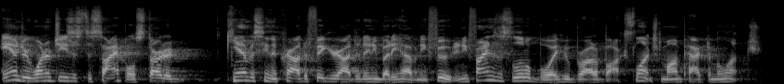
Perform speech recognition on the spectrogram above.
Andrew, one of Jesus' disciples, started canvassing the crowd to figure out did anybody have any food. And he finds this little boy who brought a box lunch. Mom packed him a lunch.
